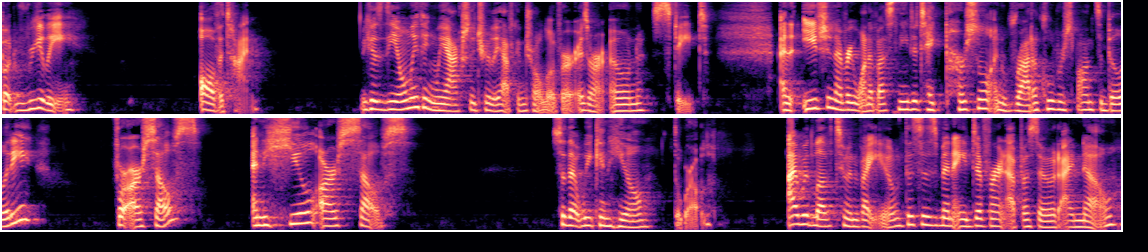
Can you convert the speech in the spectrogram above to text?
but really all the time. Because the only thing we actually truly have control over is our own state. And each and every one of us need to take personal and radical responsibility for ourselves and heal ourselves so that we can heal the world. I would love to invite you. This has been a different episode, I know,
